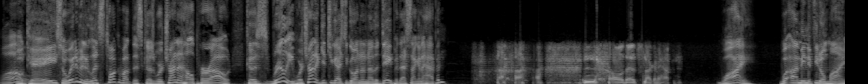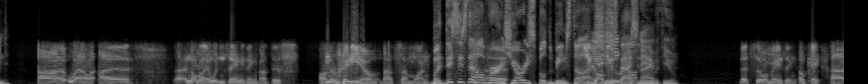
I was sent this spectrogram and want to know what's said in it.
Whoa. Okay, so wait a minute. Let's talk about this because we're trying to help her out. Because really, we're trying to get you guys to go on another date, but that's not going to happen. no, that's not going to happen. Why? Well, I mean, if you don't mind. Uh, well, uh, uh, normally I wouldn't say anything about this on the radio about someone. But this is to help her, Uh, and she already spilled the beans to us. called She's fascinated with you. That's so amazing. Okay, uh,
